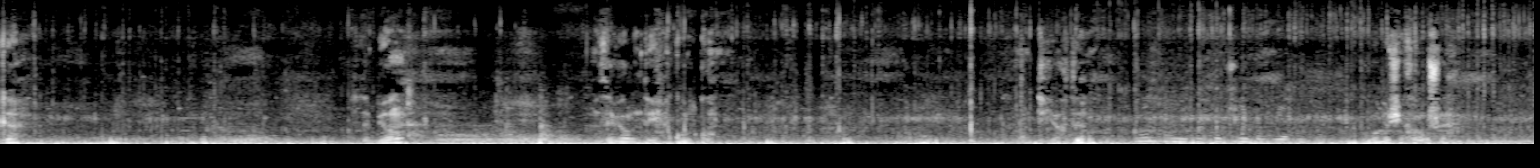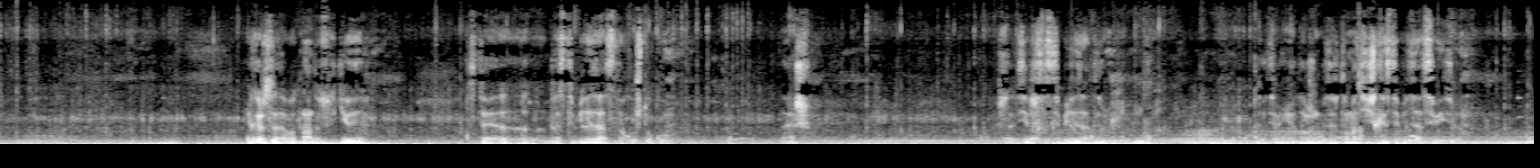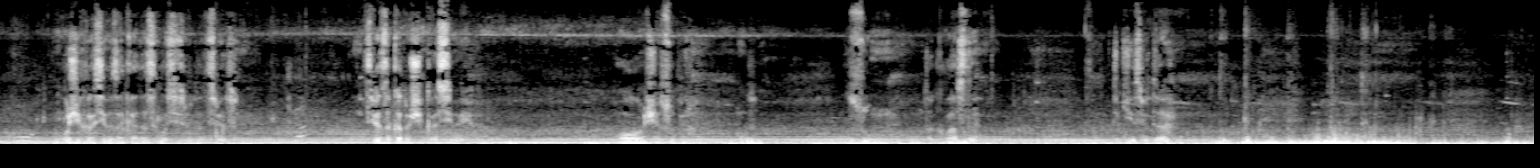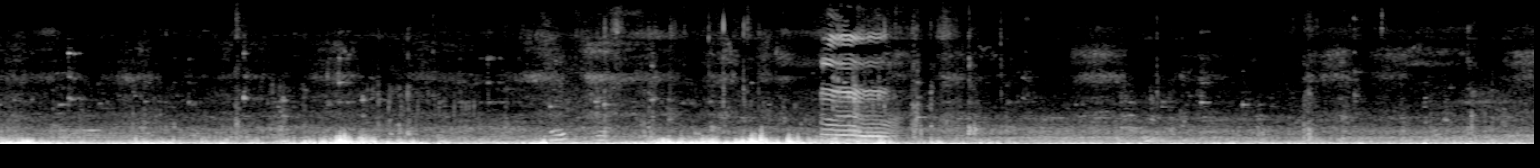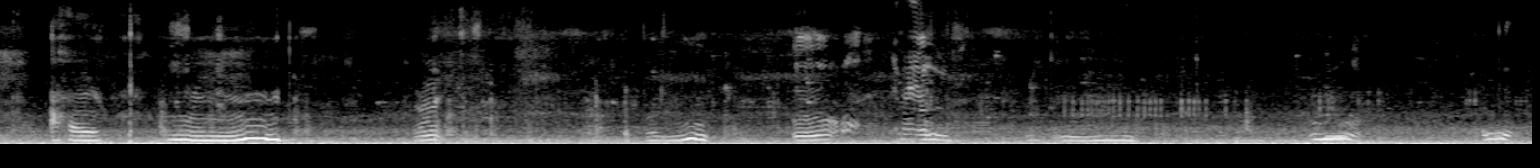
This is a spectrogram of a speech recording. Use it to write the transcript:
Чайка. Стабион. Завернутый в куртку. Вот яхта. Вот очень хорошая. Мне кажется, вот надо все-таки для стабилизации такую штуку. Знаешь? Штатив со стабилизатором. Автоматическая стабилизация видео. Очень красивый закат, да, согласись, вот этот цвет. Цвет заката очень красивый. О, вообще супер. Зум. Так классно. Такие цвета. Oh.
